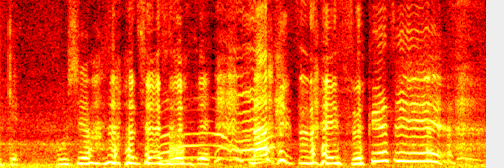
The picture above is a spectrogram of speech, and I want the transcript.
いけ。いけおしやせ。せせせナイスナイス。悔しい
